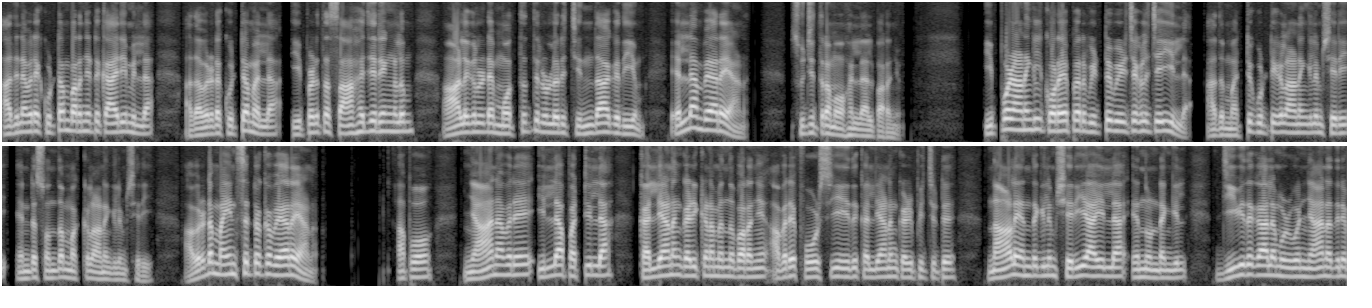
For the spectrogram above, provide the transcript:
അതിനവരെ കുറ്റം പറഞ്ഞിട്ട് കാര്യമില്ല. അതവരുടെ കുറ്റമല്ല. ഇപ്പോഴത്തെ സാഹചര്യങ്ങളും ആളുകളുടെ മൊത്തത്തിലുള്ളൊരു ചിന്താഗതിയും എല്ലാം വേറെയാണ്. സുചിത്ര മോഹൻലാൽ പറഞ്ഞു. ഇപ്പോഴാണെങ്കിൽ കുറേ പേർ വിട്ടുവീഴ്ചകൾ ചെയ്യില്ല. അത് മറ്റു കുട്ടികളാണെങ്കിലും ശരി എന്റെ സ്വന്തം മക്കളാണെങ്കിലും ശരി. അവരുടെ മൈൻഡ് സെറ്റൊക്കെ വേറെയാണ്. അപ്പോൾ ഞാൻ അവരെ ഇല്ല പറ്റില്ല കല്യാണം കഴിക്കണമെന്ന് പറഞ്ഞ് അവരെ ഫോഴ്സ് ചെയ്ത് കല്യാണം കഴിപ്പിച്ചിട്ട് നാളെ എന്തെങ്കിലും ശരിയായില്ല എന്നുണ്ടെങ്കിൽ ജീവിതകാലം മുഴുവൻ ഞാൻ അതിനെ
